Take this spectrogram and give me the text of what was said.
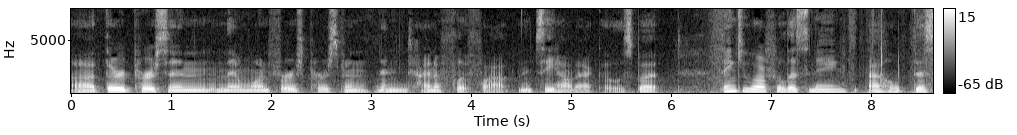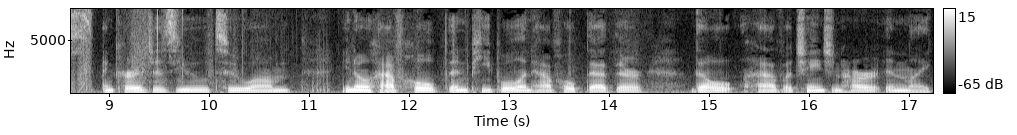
uh, third person and then one first person and kind of flip flop and see how that goes. But thank you all for listening. I hope this encourages you to, um, you know, have hope in people and have hope that they're they'll have a change in heart and like,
